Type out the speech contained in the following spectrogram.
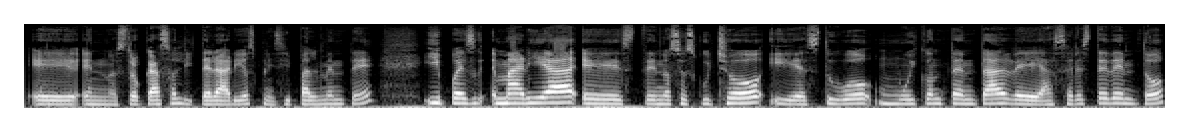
eh, en nuestro caso literarios principalmente. Y pues María este, nos escuchó y estuvo muy contenta de hacer este evento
